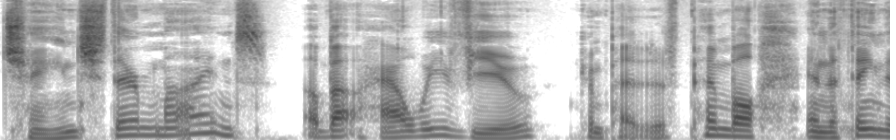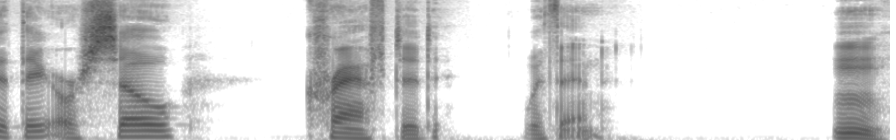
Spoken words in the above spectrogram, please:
change their minds about how we view competitive pinball and the thing that they are so crafted within. Mm.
